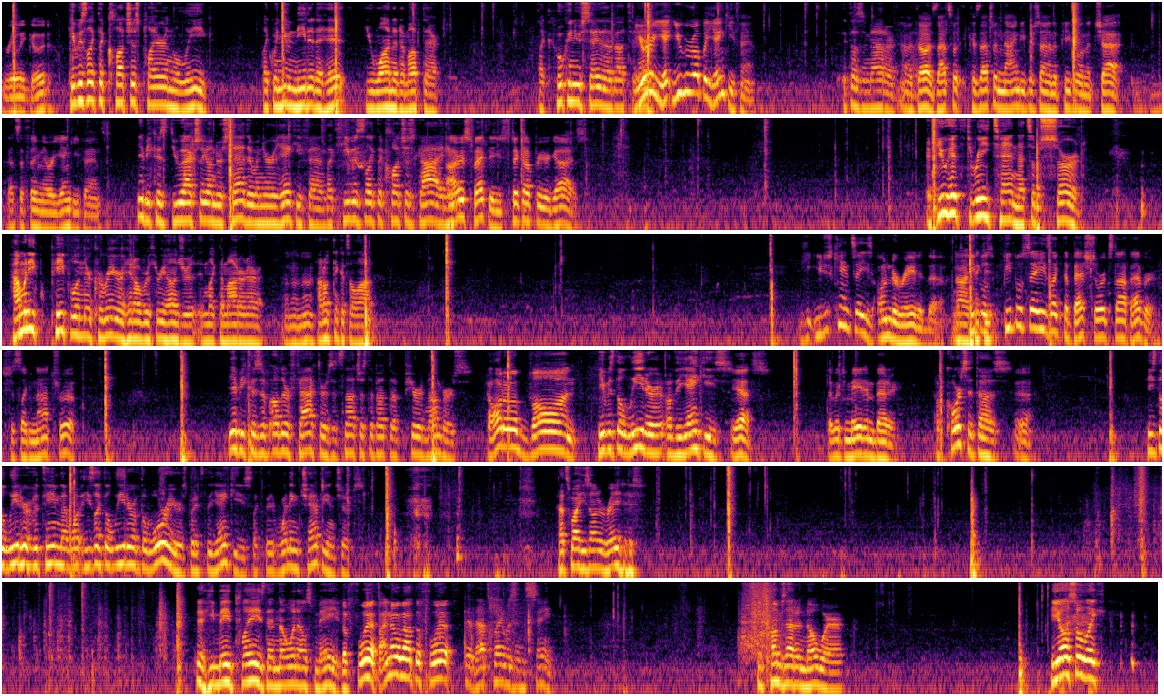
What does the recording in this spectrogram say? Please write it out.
really good. He was like the clutchest player in the league. Like when you needed a hit, you wanted him up there. Like who can you say that about today? You're a, you grew up a Yankee fan. it doesn't matter. No, it does. That's what because that's what ninety percent of the people in the chat. That's the thing. They were Yankee fans. Yeah, because you actually understand it when you're a Yankee fan. Like he was like the clutchest guy. And he, I respect it. You stick up for your guys. if you hit 310, that's absurd. How many people in their career hit over 300 in like the modern era? I don't know. I don't think it's a lot. He, you just can't say he's underrated though. No, I think people he's- people say he's like the best shortstop ever. It's just like not true. Yeah, because of other factors. It's not just about the pure numbers. Auto Vaughn. He was the leader of the Yankees. Yes. Which made him better. Of course it does. Yeah. He's the leader of a team that won. He's like the leader of the Warriors, but it's the Yankees. Like they're winning championships. That's why he's underrated. Yeah, he made plays that no one else made. The flip. I know about the flip. Yeah, that play was insane. He comes out of nowhere. He also like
